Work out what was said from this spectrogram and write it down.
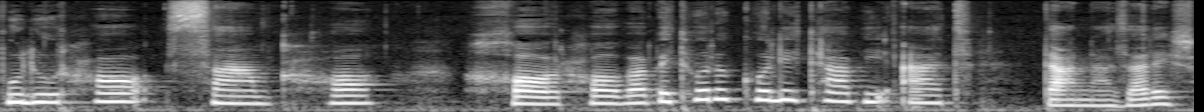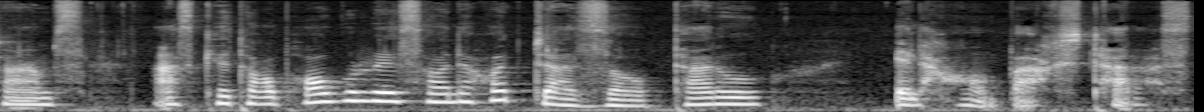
بلورها، سمقها، خارها و به طور کلی طبیعت در نظر شمس از کتاب ها و رساله ها جذابتر و الهام بخشتر است.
